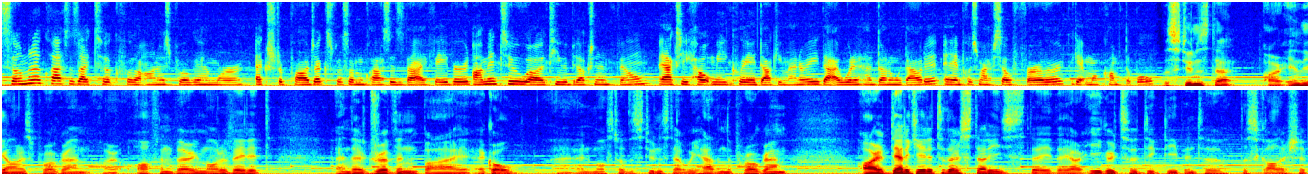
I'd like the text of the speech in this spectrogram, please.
Some of the classes I took for the honors program were extra projects for some classes that I favored. I'm into uh, TV production and film. It actually helped me create a documentary that I wouldn't have done without it, and it pushed myself further to get more comfortable. The students that are in the honors program are often very motivated and they're driven by a goal. Uh, and most of the students that we have in the program are dedicated to their studies. They, they are eager to dig deep into the scholarship.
